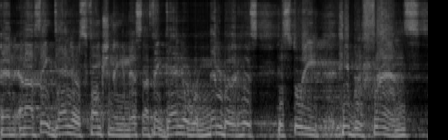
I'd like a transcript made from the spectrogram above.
and, and I think Daniel is functioning in this, and I think Daniel remembered his, his three Hebrew friends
